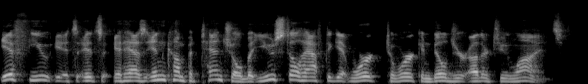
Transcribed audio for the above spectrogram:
If you it's it's it has income potential but you still have to get work to work and build your other two lines.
